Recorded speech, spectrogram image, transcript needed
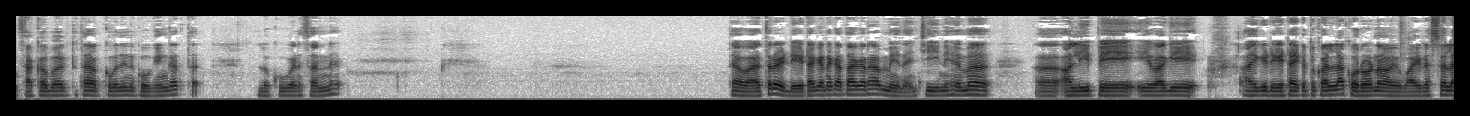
සකබර්ට ඔක්කොම දෙන කෝගෙන් ගත්ත ලොකු වෙනසන්න ඇතර ඩේට ගැන කතා කරම් මේ දැන් චීනහෙම අලිපේ ඒ වගේ අයගේ ඩේට එකතු කල්ලා කොරෝනාව වෛරස්වල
